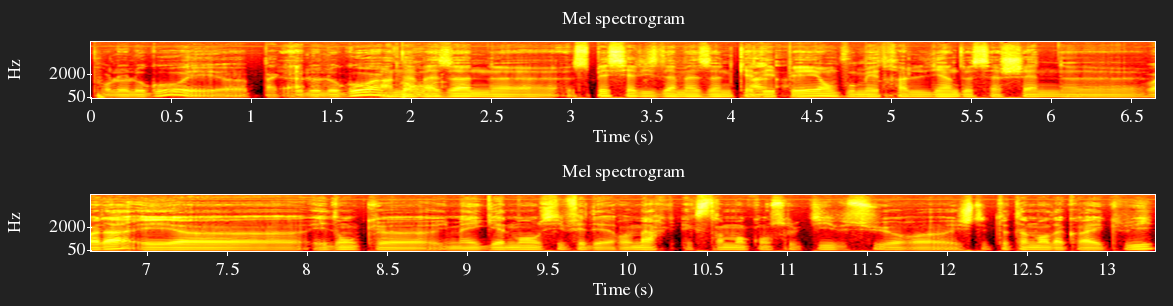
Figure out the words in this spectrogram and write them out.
pour le logo et euh, pas que le logo. hein, Un Amazon, euh, spécialiste d'Amazon KDP, on vous mettra le lien de sa chaîne. euh, Voilà, et, euh, et donc euh, il m'a également aussi fait des remarques extrêmement constructives sur, euh, et j'étais totalement d'accord avec lui,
